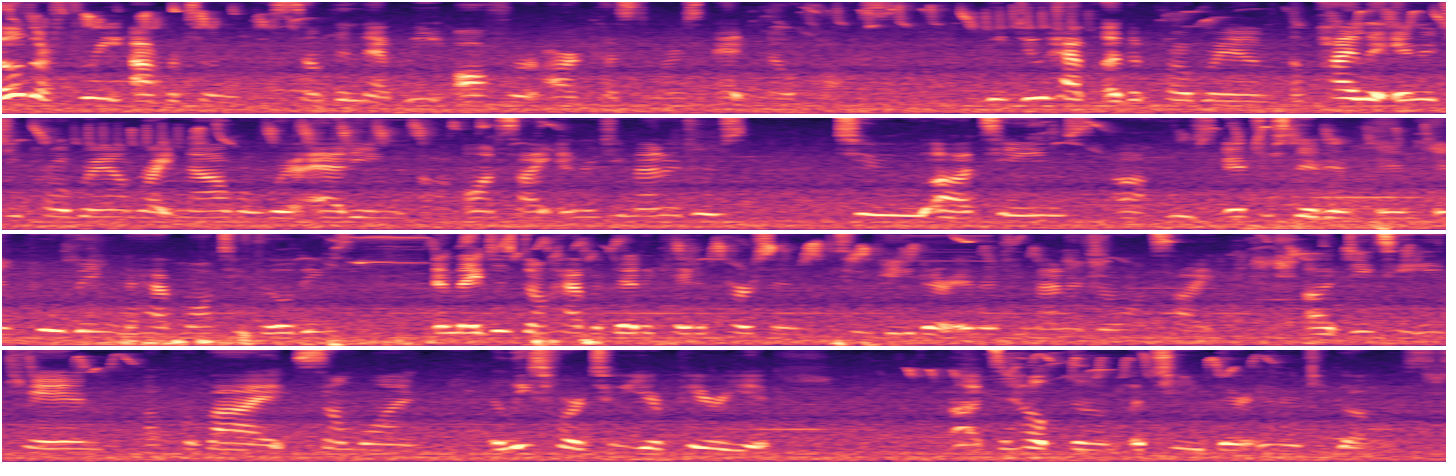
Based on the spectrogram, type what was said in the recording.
those are free opportunities something that we offer our customers at no cost. We do have other programs a pilot energy program right now where we're adding uh, on-site energy managers to uh, teams uh, who's interested in, in, improving to have multi buildings and they just don't have a dedicated person to be their energy manager on site. Uh, DTE can uh, provide someone, at least for a two year period, uh, to help them achieve their energy goals.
